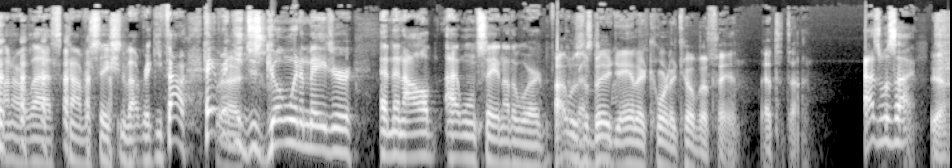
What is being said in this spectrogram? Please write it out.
on our last conversation about Rickie Fowler. Hey, Ricky, right. just go win a major, and then I'll I won't say another word. I was a big Anna Kournikova fan at the time. As was I. Yeah.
